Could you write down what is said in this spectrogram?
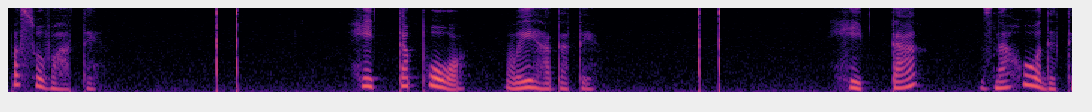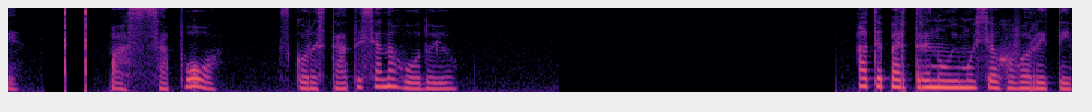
пасувати. Хітта по вигадати. Хітта знаходити. Пасса по скористатися нагодою. А тепер тренуємося говорити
